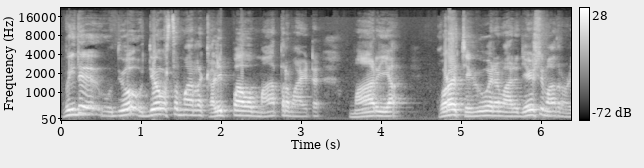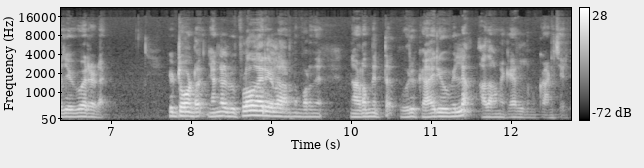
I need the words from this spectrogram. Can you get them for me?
അപ്പോൾ ഇത് ഉദ്യോ ഉദ്യോഗസ്ഥന്മാരുടെ കളിപ്പാവം മാത്രമായിട്ട് മാറിയ കുറേ ചെകുവരമാർ ജേഴ്സി മാത്രമാണ് ചെകുവരയുടെ. ഇട്ടുകൊണ്ട് ഞങ്ങൾ വിപ്ലവകാരികളാണെന്നും പറഞ്ഞ് നടന്നിട്ട് ഒരു കാര്യവുമില്ല. അതാണ് കേരളം നമുക്ക് കാണിച്ചത്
